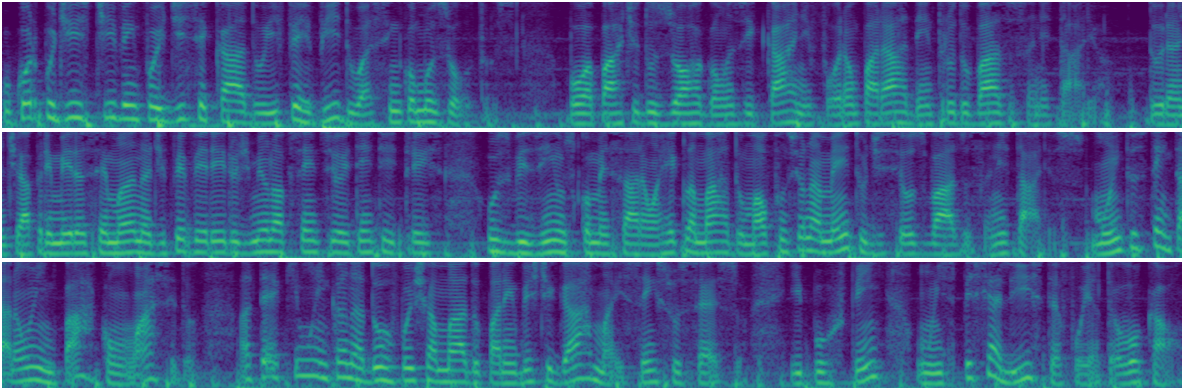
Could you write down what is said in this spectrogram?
O corpo de Steven foi dissecado e fervido assim como os outros. Boa parte dos órgãos e carne foram parar dentro do vaso sanitário. Durante a primeira semana de fevereiro de 1983, os vizinhos começaram a reclamar do mau funcionamento de seus vasos sanitários. Muitos tentaram limpar com ácido, até que um encanador foi chamado para investigar, mas sem sucesso, e por fim, um especialista foi até o local.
